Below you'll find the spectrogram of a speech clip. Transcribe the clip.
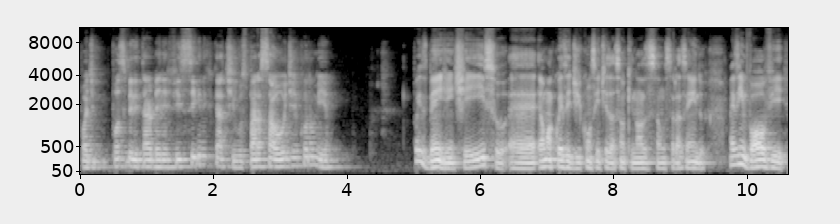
pode possibilitar benefícios significativos para a saúde e economia. Pois bem, gente, isso é, é uma coisa de conscientização que nós estamos trazendo, mas envolve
